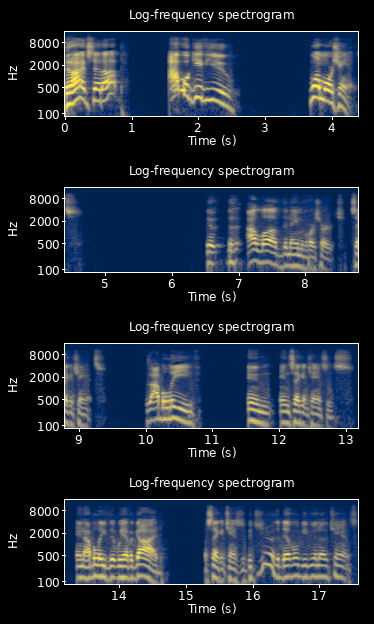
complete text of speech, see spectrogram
that I have set up? I will give you one more chance. The, I love the name of our church, Second Chance, because I believe in in second chances, and I believe that we have a God of second chances. But you know, the devil will give you another chance.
